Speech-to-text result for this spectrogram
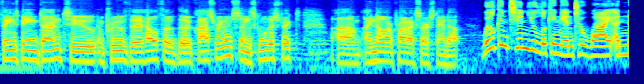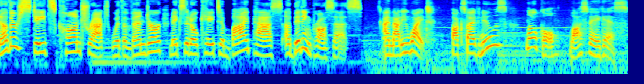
things being done to improve the health of the classrooms in the school district. Um, I know our products are standout. We'll continue looking into why another state's contract with a vendor makes it okay to bypass a bidding process. I'm Maddie White, Fox 5 News, local Las Vegas.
